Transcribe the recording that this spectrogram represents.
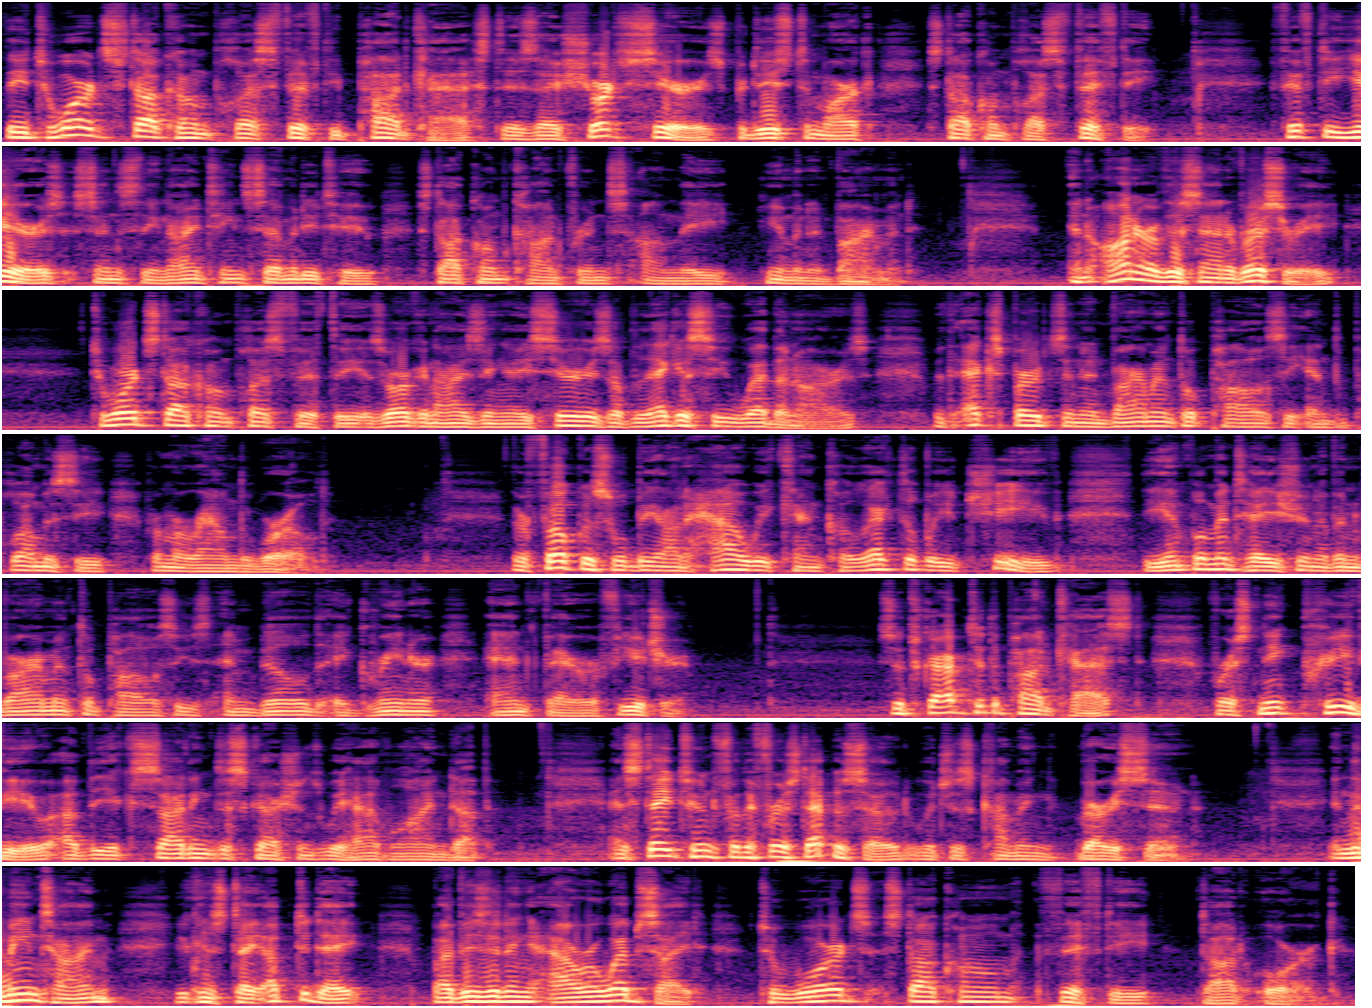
The Towards Stockholm Plus 50 podcast is a short series produced to mark Stockholm Plus 50, 50 years since the 1972 Stockholm Conference on the Human Environment. In honor of this anniversary, Towards Stockholm Plus 50 is organizing a series of legacy webinars with experts in environmental policy and diplomacy from around the world. Their focus will be on how we can collectively achieve the implementation of environmental policies and build a greener and fairer future. Subscribe to the podcast for a sneak preview of the exciting discussions we have lined up. And stay tuned for the first episode, which is coming very soon. In the meantime, you can stay up to date by visiting our website, towardsstockholm50.org.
